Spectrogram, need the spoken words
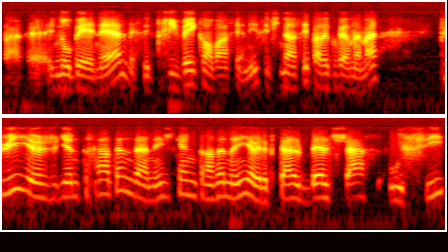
par euh, une OBNL, mais c'est privé conventionné. C'est financé par le gouvernement. Puis, il y a une trentaine d'années, jusqu'à une trentaine d'années, il y avait l'hôpital Bellechasse aussi.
